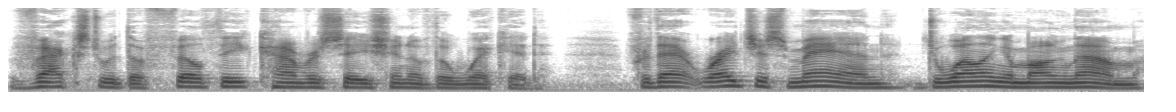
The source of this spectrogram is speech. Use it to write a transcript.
vexed with the filthy conversation of the wicked. For that righteous man dwelling among them,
